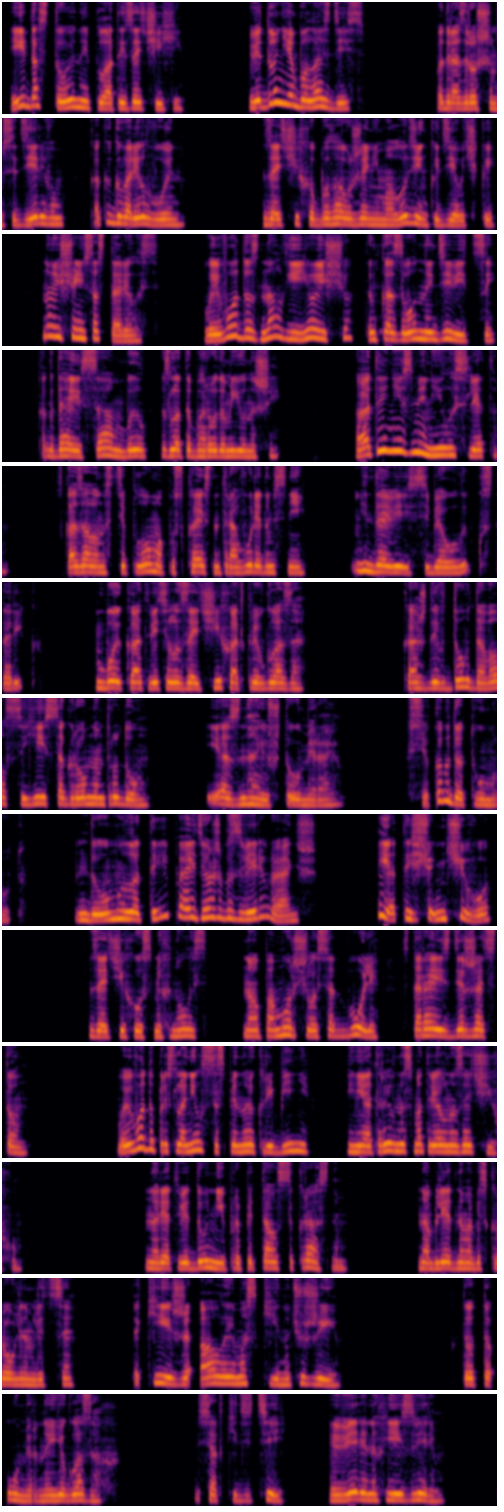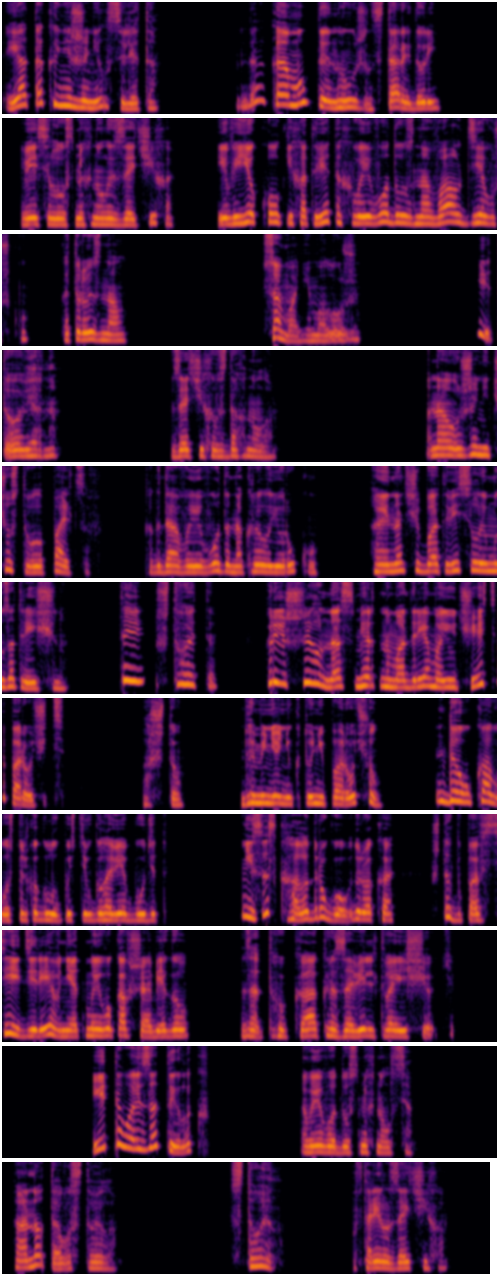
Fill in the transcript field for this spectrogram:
и достойной платой за чихи. Ведунья была здесь, под разросшимся деревом, как и говорил воин. Зайчиха была уже не молоденькой девочкой, но еще не состарилась. Воевода знал ее еще тонкозвонной девицей, когда и сам был златобородым юношей. «А ты не изменилась летом», — сказал он с теплом, опускаясь на траву рядом с ней. «Не дави из себя улыбку, старик». Бойко ответила зайчиха, открыв глаза. Каждый вдох давался ей с огромным трудом. «Я знаю, что умираю. Все когда-то умрут. Думала, ты пойдешь к зверю раньше. Я-то еще ничего». Зайчиха усмехнулась, но поморщилась от боли, стараясь сдержать стон. Воевода прислонился спиной к рябине и неотрывно смотрел на зайчиху. Наряд ведуньи пропитался красным. На бледном обескровленном лице такие же алые мазки, но чужие. Кто-то умер на ее глазах. Десятки детей, веренных ей зверем. Я так и не женился лето. Да кому ты нужен, старый дурень? Весело усмехнулась зайчиха, и в ее колких ответах воевода узнавал девушку, которую знал. Сама не моложе. И то верно. Зайчиха вздохнула. Она уже не чувствовала пальцев, когда воевода накрыл ее руку, а иначе бы отвесила ему за трещину. «Ты что это? Решил на смертном одре мою честь опорочить?» «А что? Да меня никто не порочил. Да у кого столько глупости в голове будет? Не сыскала другого дурака, чтобы по всей деревне от моего ковша бегал. Зато как разовели твои щеки. И твой затылок. Воевода усмехнулся. Оно того стоило. Стоило, повторила зайчиха.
